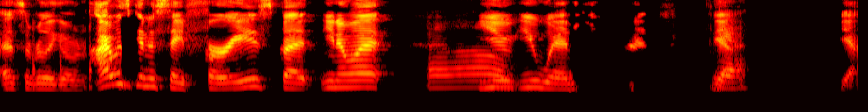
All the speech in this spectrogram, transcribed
That's a really good one. I was gonna say furries, but you know what? oh, You you win. Yeah. Yeah.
